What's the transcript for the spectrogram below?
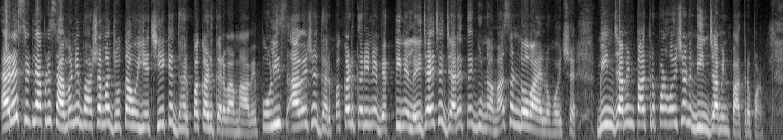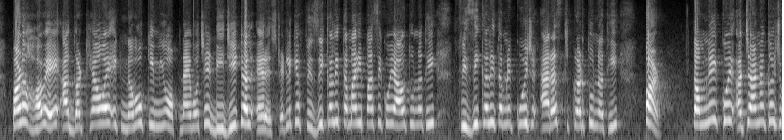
એરેસ્ટ એટલે આપણે સામાન્ય ભાષામાં જોતા હોઈએ છીએ કે ધરપકડ કરવામાં આવે. પોલીસ આવે છે, ધરપકડ કરીને વ્યક્તિને લઈ જાય છે, જ્યારે તે ગુનામાં સંડોવાયેલો હોય છે. બિનજામીન પાત્ર પણ હોય છે અને બિનજામીન પાત્ર પણ. પણ હવે આ ગઠિયાઓએ એક નવો કિમિયો અપનાવ્યો છે, ડિજિટલ એરેસ્ટ. એટલે કે ફિઝિકલી તમારી પાસે કોઈ આવતું નથી, ફિઝિકલી તમને કોઈ જ એરેસ્ટ કરતું નથી, પણ તમને કોઈ અચાનક જ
